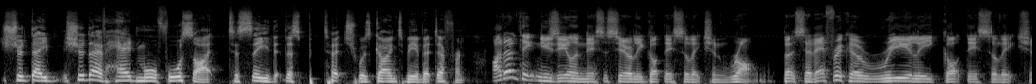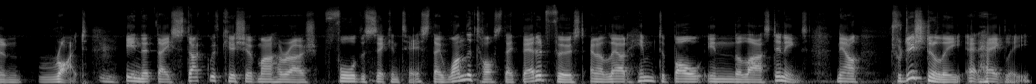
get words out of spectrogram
should they should they have had more foresight to see that this pitch was going to be a bit different? I don't think New Zealand necessarily got their selection wrong, but South Africa really got their selection right mm. in that they stuck with Keshav Maharaj for the second test. They won the toss, they batted first, and allowed him to bowl in the last innings. Now, traditionally at Hagley,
